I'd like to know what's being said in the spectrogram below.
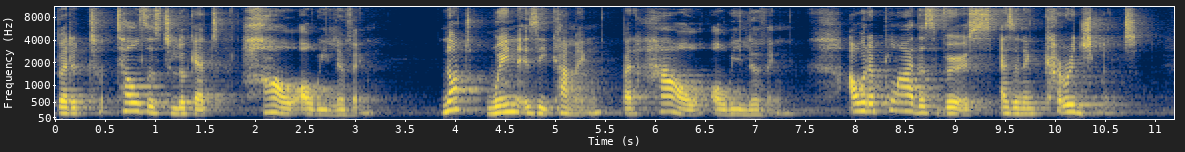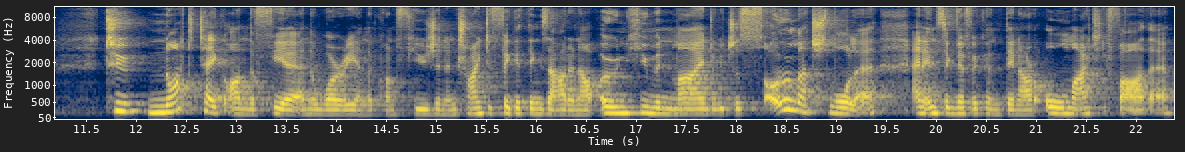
But it t- tells us to look at how are we living? Not when is he coming, but how are we living? I would apply this verse as an encouragement to not take on the fear and the worry and the confusion and trying to figure things out in our own human mind, which is so much smaller and insignificant than our Almighty Father.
